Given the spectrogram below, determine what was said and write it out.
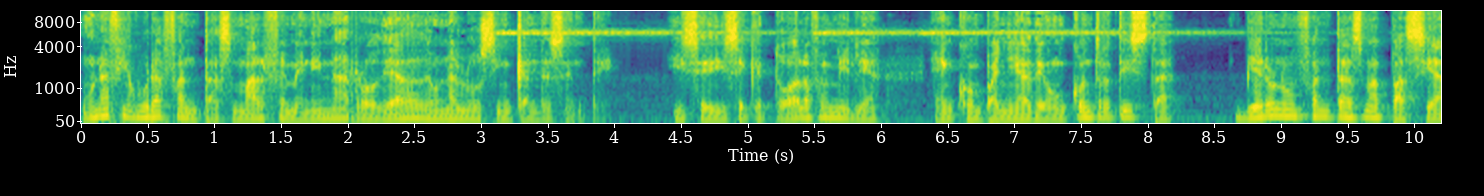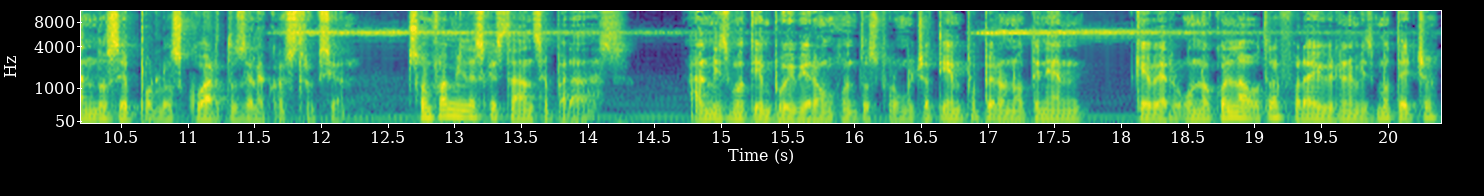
una figura fantasmal femenina rodeada de una luz incandescente. Y se dice que toda la familia, en compañía de un contratista, vieron un fantasma paseándose por los cuartos de la construcción. Son familias que estaban separadas. Al mismo tiempo vivieron juntos por mucho tiempo, pero no tenían que ver uno con la otra, fuera de vivir en el mismo techo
